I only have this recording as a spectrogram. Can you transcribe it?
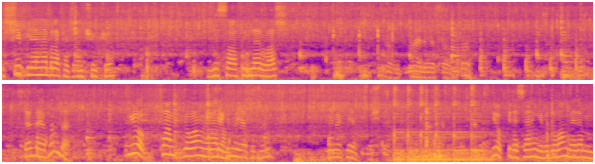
İşi bilene bırakacağım çünkü. Misafirler var. Yalnız eline sağlık. Sen de yapan da Yok tam kıvam veremem. çekim mi yapacaksın? Yemek mi yapacaksın işte? Yok bir de senin gibi kıvam veremem.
